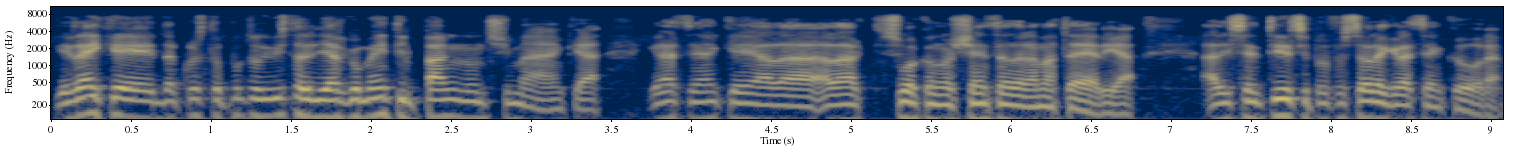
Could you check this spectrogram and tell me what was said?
direi che da questo punto di vista degli argomenti il pan non ci manca, grazie anche alla, alla sua conoscenza della materia. A risentirci, professore, grazie ancora.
